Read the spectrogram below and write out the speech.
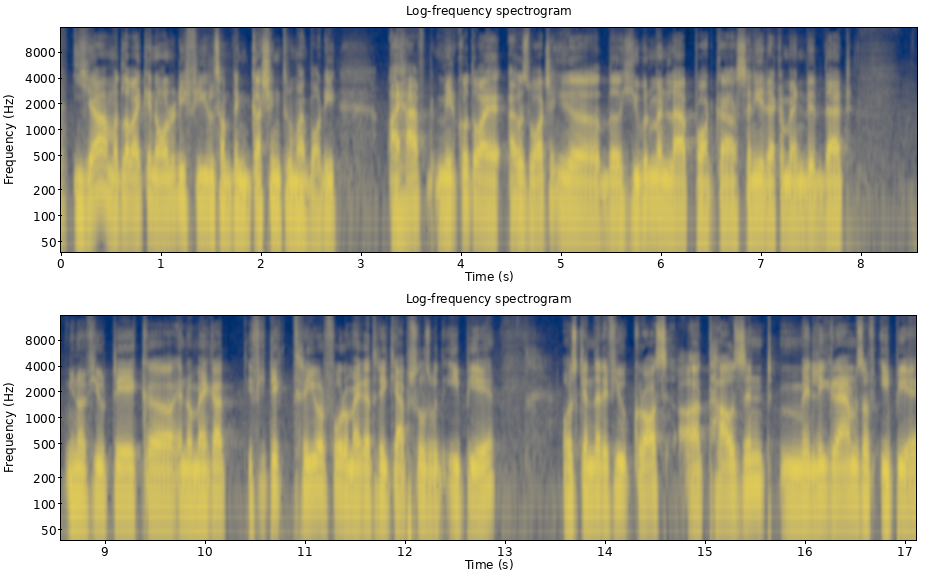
Yeah, matlab I can already feel something gushing through my body. I have मेरे को तो I I was watching uh, the Huberman Lab podcast and he recommended that you know if you take uh, an omega if you take three or four omega three capsules with EPA और उसके अंदर if you cross a thousand milligrams of EPA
